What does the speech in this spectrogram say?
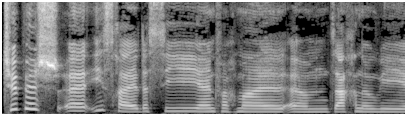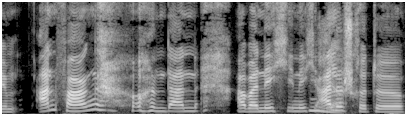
typisch äh, Israel, dass sie einfach mal ähm, Sachen irgendwie anfangen und dann aber nicht, nicht ja. alle Schritte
